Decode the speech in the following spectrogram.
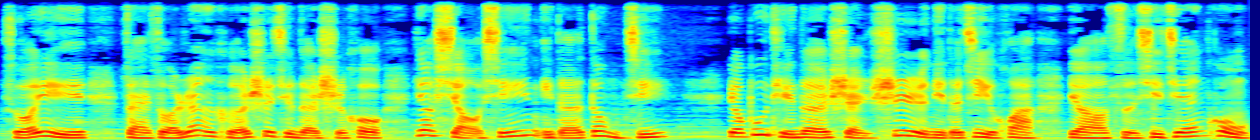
所以在做任何事情的时候，要小心你的动机。要不停地审视你的计划，要仔细监控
